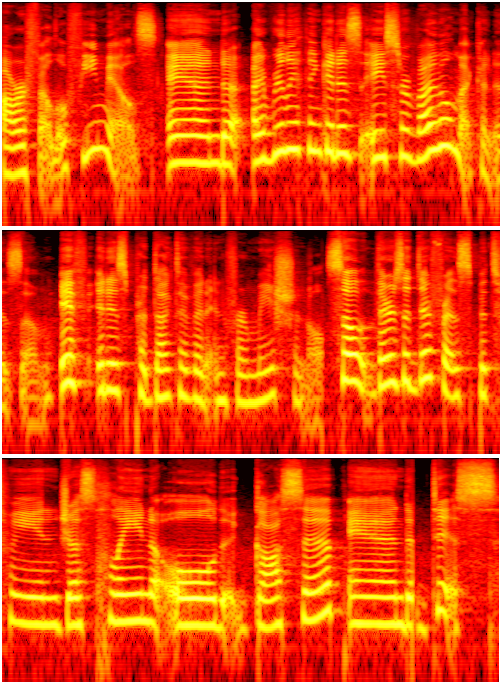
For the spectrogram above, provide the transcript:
our fellow females. And I really think it is a survival mechanism if it is productive and informational. So there's a difference between just plain old gossip and dis,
